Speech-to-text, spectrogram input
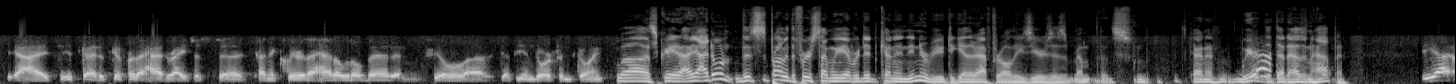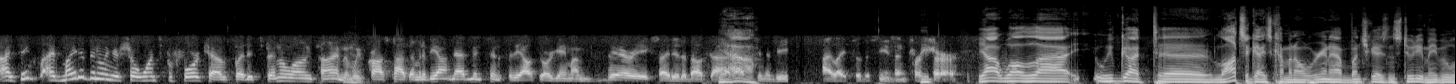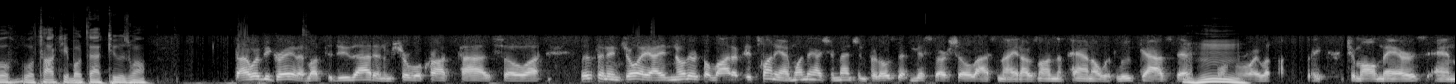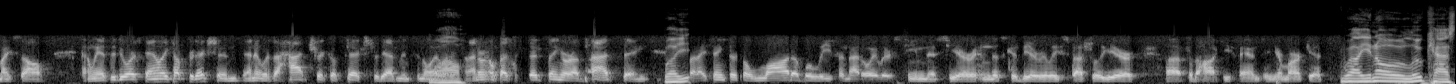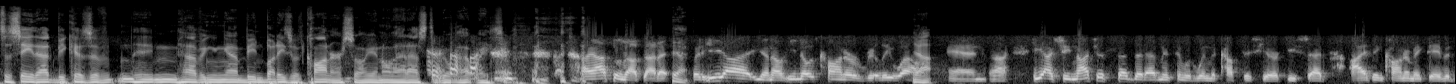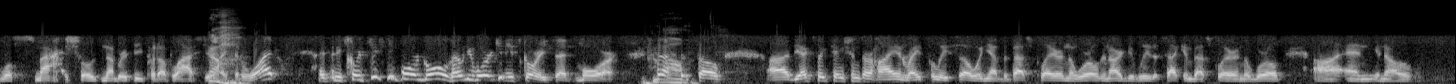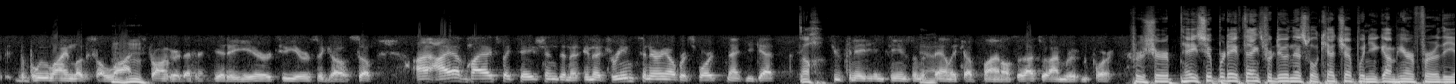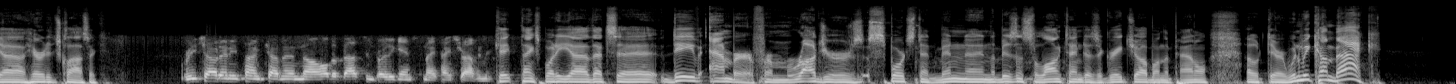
yeah, it's, it's good. It's good for the head, right? Just to kind of clear the head a little bit and feel uh, get the endorphins going. Well, it's great. I, I, don't. This is probably the first time we ever did kind of an interview together after all these years. Is um, it's, it's kind of weird yeah, that that hasn't happened. Yeah, I think I might have been on your show once before, Kev, but it's been a long time, and we've crossed paths. I'm going to be out in Edmonton for the outdoor game. I'm very excited about that. Yeah. That's going to be highlights of the season for sure. Yeah, well, uh, we've got uh, lots of guys coming out. We're going to have a bunch of guys in the studio. Maybe we'll we'll talk to you about that too as well. That would be great. I'd love to do that, and I'm sure we'll cross paths. So. Uh, listen, enjoy. I know there's a lot of. It's funny. One thing I should mention for those that missed our show last night, I was on the panel with Luke Gazdic, mm-hmm. former Oilers, Jamal Mayers, and myself and we had to do our Stanley Cup predictions, and it was a hot trick of picks for the Edmonton Oilers. Wow. I don't know if that's a good thing or a bad thing, well, you, but I think there's a lot of belief in that Oilers team this year, and this could be a really special year uh, for the hockey fans in your market. Well, you know, Luke has to say that because of him having uh, been buddies with Connor, so you know that has to go that way. So. I asked him about that, yeah. but he, uh, you know, he knows Connor really well, yeah. and uh, he actually not just said that Edmonton would win the cup this year. He said, "I think Connor McDavid will smash those numbers he put up last year." Oh. I said, "What?" I said, "He scored 64 goals. How many more can he score?" He said, "More." Wow. so uh, the expectations are high, and rightfully so. When you have the best player in the world, and arguably the second best player in the world, uh, and you know the blue line looks a lot mm-hmm. stronger than it did a year or two years ago. So I, I have high expectations. In a, in a dream scenario for Sportsnet, you get oh. two Canadian teams in the yeah. Stanley Cup final. So that's what I'm rooting for. For sure. Hey, Super Dave, thanks for doing this. We'll catch up when you come here for the uh, Heritage Classic. Reach out anytime, Kevin. Uh, all the best. Enjoy the games tonight. Thanks for having me. Okay, thanks, buddy. Uh, that's uh, Dave Amber from Rogers Sportsnet. Been in the business a long time. Does a great job on the panel out there. When we come back.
